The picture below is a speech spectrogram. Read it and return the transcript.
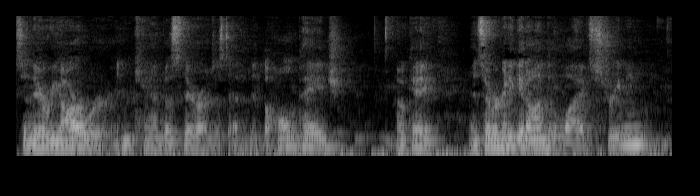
So there we are. We're in Canvas. There, I just edited the home page. Okay, and so we're going to get on to live streaming.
